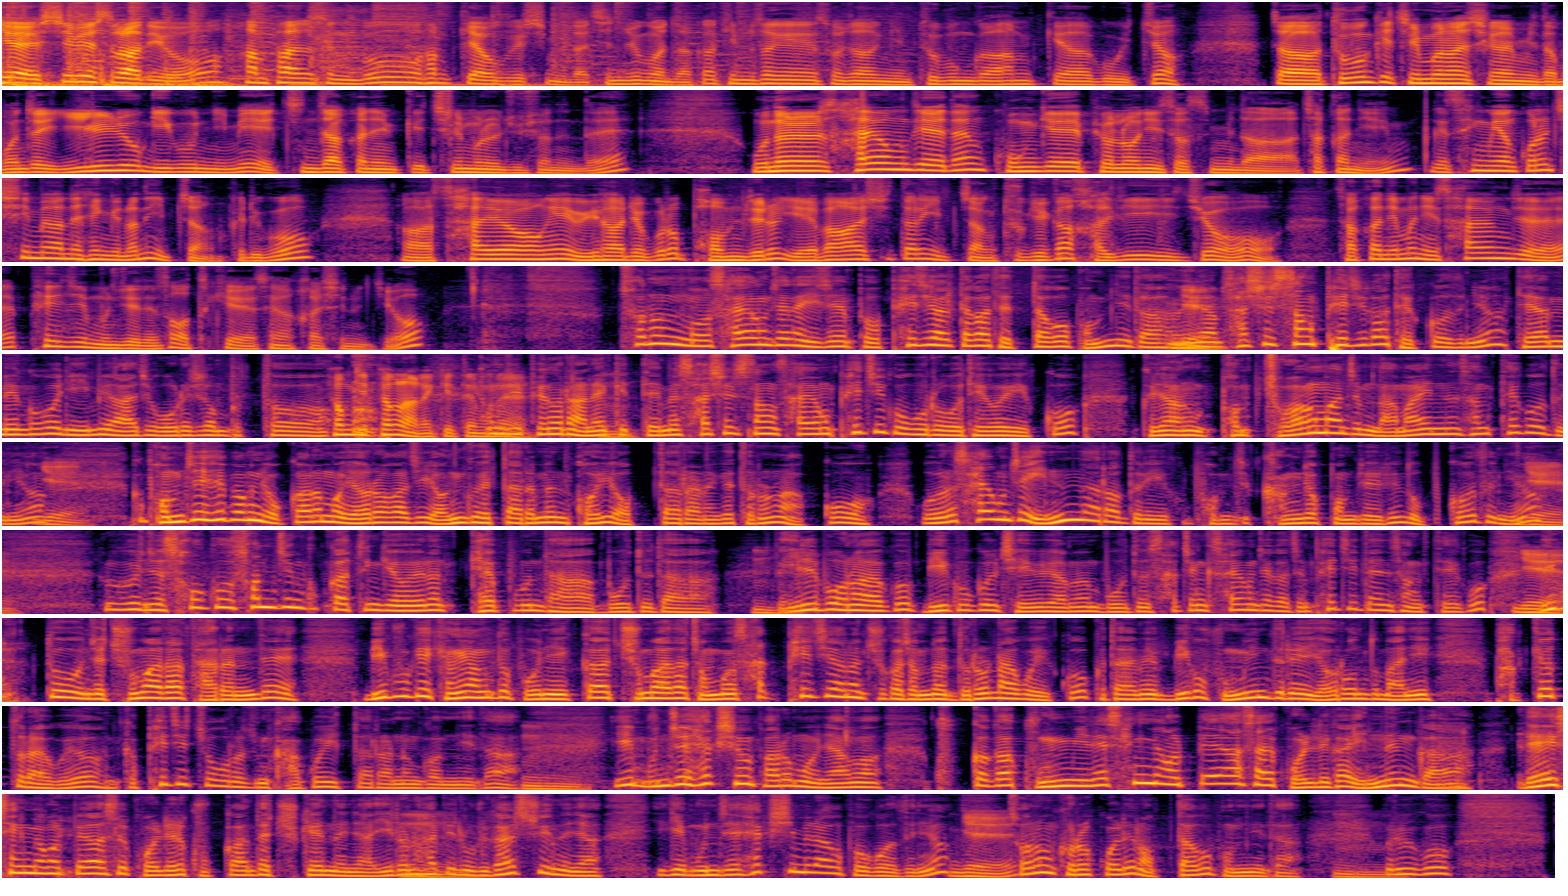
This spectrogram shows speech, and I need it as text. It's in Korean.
예, CBS 라디오 한판 승부 함께하고 계십니다. 진중권 작가, 김성애 소장님 두 분과 함께하고 있죠. 자, 두 분께 질문한 시간입니다. 먼저 1629님이 진 작가님께 질문을 주셨는데 오늘 사형제에 대한 공개 변론이 있었습니다. 작가님, 그 생명권을 침해하는 행위라는 입장 그리고 아, 사형의 위화력으로 범죄를 예방할 수 있다는 입장 두 개가 갈리죠. 작가님은 이 사형제 폐지 문제에 대해서 어떻게 생각하시는지요? 저는 뭐 사형제는 이제 뭐 폐지할 때가 됐다고 봅니다. 왜냐하면 예. 사실상 폐지가 됐거든요. 대한민국은 이미 아주 오래 전부터 형집행을 안 했기 때문에 형집행을 안 했기 음. 때문에 사실상 사형 폐지국으로 되어 있고 그냥 범, 조항만 좀 남아 있는 상태거든요. 예. 그 범죄 해방 효과는 뭐 여러 가지 연구에 따르면 거의 없다라는 게 드러났고 오히려 사형제 있는 나라들이 그 범죄 강력 범죄율이 높거든요. 예. 그리고 이제 서구 선진국 같은 경우에는 대부분 다 모두 다 음. 일본하고 미국을 제외하면 모두 사정 사형제가 좀 폐지된 상태고 예. 미국도 이제 주마다 다른데 미국의 경향도 보니까 주마다 정말 사- 폐지하는 주가 점점 늘어나고 있고 그다음에 미국 국민들의 여론도 많이 바뀌었더라고요. 그러니까 폐지 쪽으로 좀 가고 있다라는 겁니다. 음. 이 문제의 핵심은 바로 뭐냐면 국가가 국민의 생명을 빼앗을 권리가 있는가, 내 생명을 빼앗을 권리를 국가한테 주겠느냐 이런 음. 합의를 우리가 할 수 있느냐 이게 문제의 핵심이라고 보거든요. 예. 저는 그럴 권리는 없다고 봅니다. 음. 그리고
